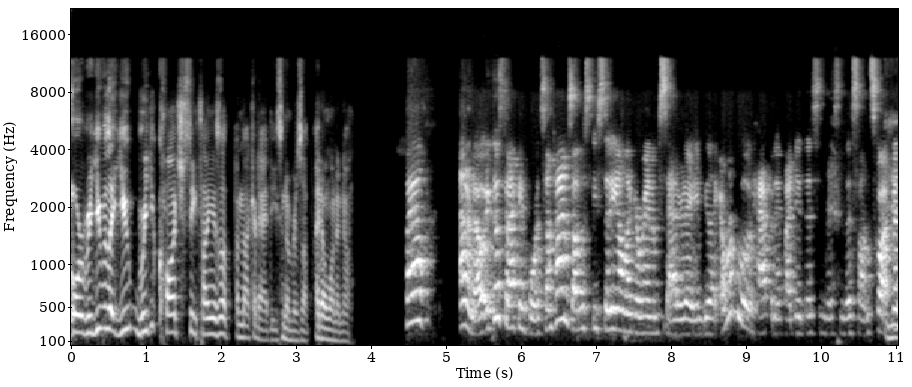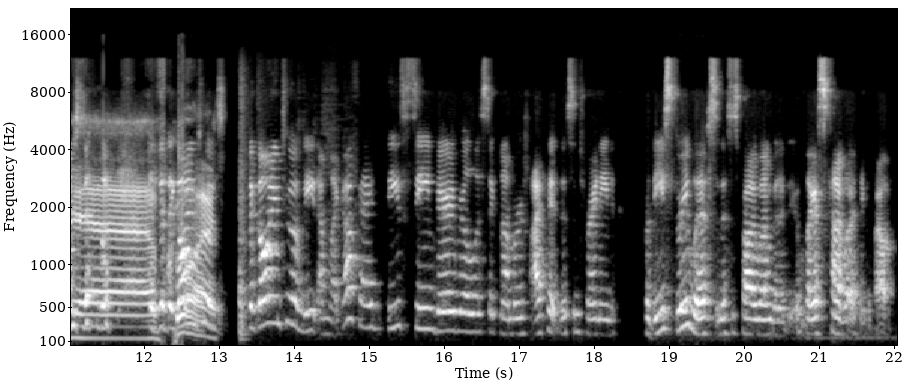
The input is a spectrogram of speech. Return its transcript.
Or were you like you were you consciously telling yourself, I'm not going to add these numbers up. I don't want to know. Well, I don't know. It goes back and forth. Sometimes I'll just be sitting on like a random Saturday and be like, I wonder what would happen if I did this and this and this on squat bench. Yeah, like, but, going a, but going into a meet, I'm like, okay, these seem very realistic numbers. I fit this in training for these three lifts, and this is probably what I'm going to do. Like that's kind of what I think about.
